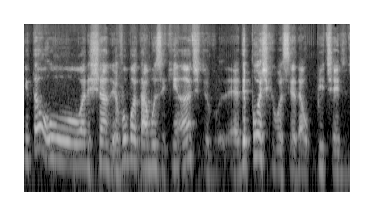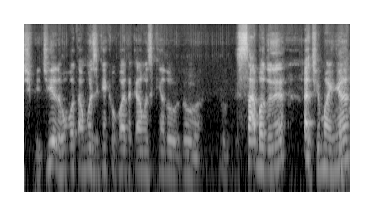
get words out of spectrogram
Então, o Alexandre, eu vou botar a musiquinha antes, de, é, depois que você der o pitch aí de despedida, eu vou botar a musiquinha que eu gosto daquela musiquinha do, do, sábado, né? De manhã.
